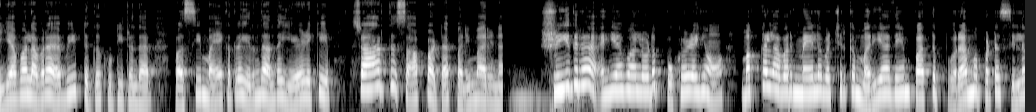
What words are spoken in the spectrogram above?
ஐயாவால் அவரை வீட்டுக்கு கூட்டிகிட்டு வந்தார். பசி மயக்கத்தில் இருந்த அந்த ஏழைக்கு ஸ்ரார்த்த சாப்பாட்டை பரிமாறினார். ஸ்ரீதர ஐயாவாலோட புகழையும் மக்கள் அவர் மேலே வச்சிருக்க மரியாதையும் பார்த்து பொறாமப்பட்ட சில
